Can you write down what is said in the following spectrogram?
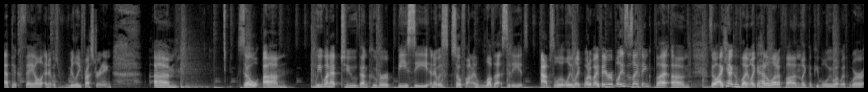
epic fail and it was really frustrating. Um, so, um, we went up to Vancouver, BC, and it was so fun. I love that city. It's absolutely. Like one of my favorite places I think but um so I can't complain. Like I had a lot of fun. Like the people we went with were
